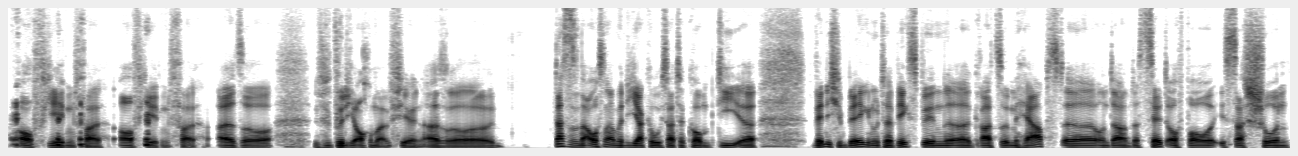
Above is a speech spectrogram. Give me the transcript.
auf jeden Fall, auf jeden Fall. Also würde ich auch immer empfehlen. Also das ist eine Ausnahme, die Jacke, wo ich sagte, komm, die, äh, wenn ich in Belgien unterwegs bin, äh, gerade so im Herbst äh, und da das Zelt aufbaue, ist das schon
